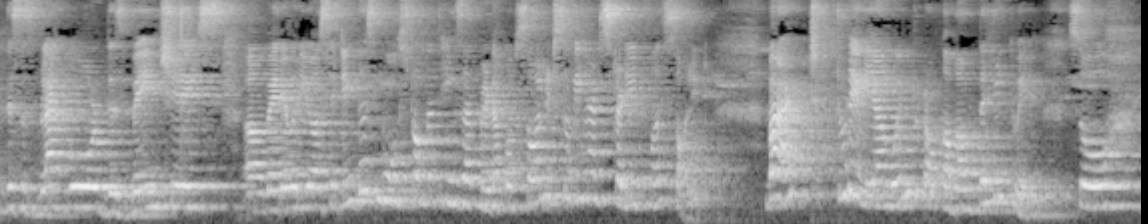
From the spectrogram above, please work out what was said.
this is blackboard this benches uh, wherever you are sitting this most of the things are made up of solid. So we had studied first solid. But today we are going to talk about the liquid. So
